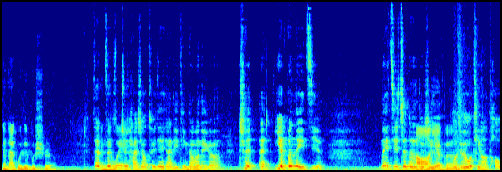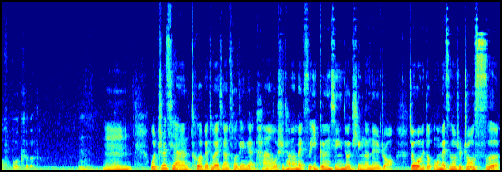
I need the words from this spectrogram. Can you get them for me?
现在估计不是。在在就还是要推荐一下李挺他们那个春哎夜奔那一集，那一集真的就是夜奔我觉得我听到 top 播客，嗯。嗯，我之前特别特别喜欢凑近一点看，我是他们每次一更新就听的那种，就我都我每次都是周四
